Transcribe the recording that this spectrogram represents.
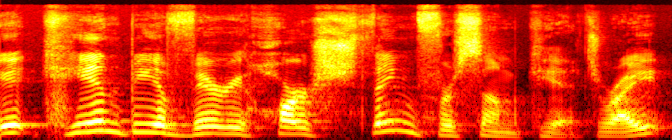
It can be a very harsh thing for some kids, right?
